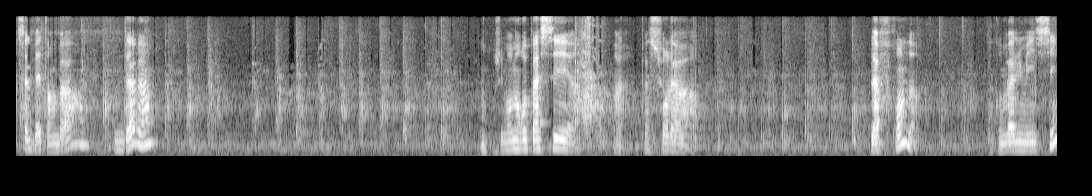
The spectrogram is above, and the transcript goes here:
sales bêtes en bas, comme d'hab. Hein. Bon, j'aimerais me repasser, euh, pas sur la, la fronde. Donc on va allumer ici.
